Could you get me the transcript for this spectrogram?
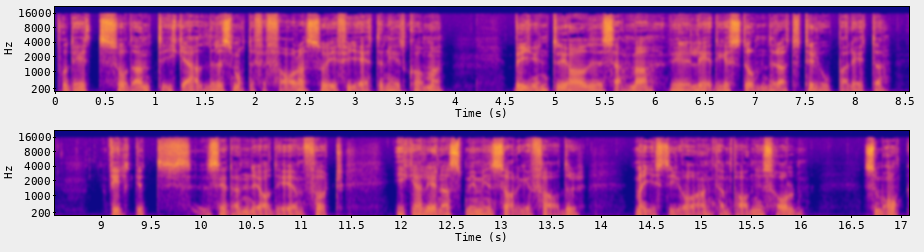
på det sådant icke alldeles måtte förfaras och i förgätenhet komma, begynte jag detsamma vid lediga stunder att tillhopaleta, vilket, sedan jag det jämfört, icke allenast med min salige fader, magister Johan Campanius Holm, som och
